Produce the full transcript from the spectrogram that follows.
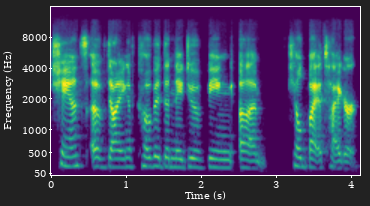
chance of dying of COVID than they do of being um, killed by a tiger.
